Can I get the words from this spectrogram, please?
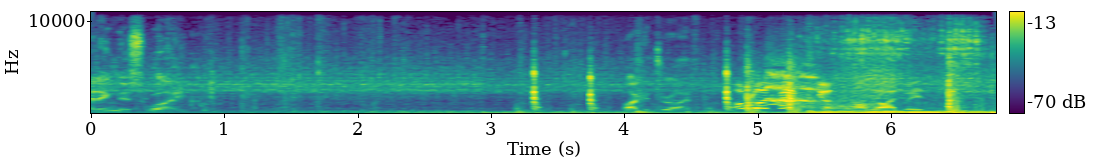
Heading this way. I can drive. All right, messenger. I'll ride with.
